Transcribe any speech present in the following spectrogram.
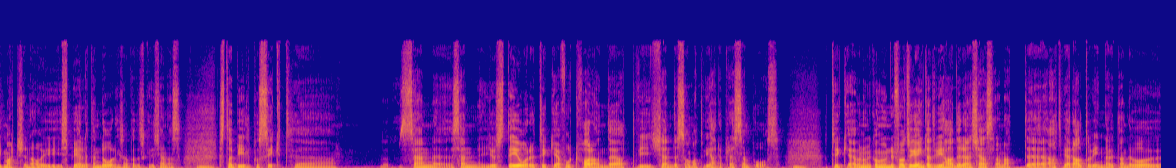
i- matcherna och i spelet ändå. Liksom, för att det skulle kännas stabilt på sikt. Eh, Sen, sen just det året tycker jag fortfarande att vi kände som att vi hade pressen på oss. Tycker jag, även om vi kom underifrån tycker jag inte att vi hade den känslan att, eh, att vi hade allt att vinna. Utan det var,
